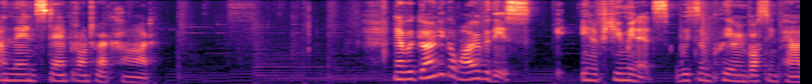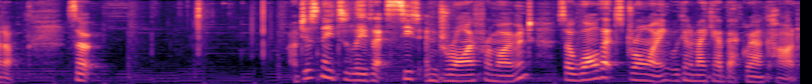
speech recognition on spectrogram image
And then stamp it onto our card. Now we're going to go over this in a few minutes with some clear embossing powder. So I just need to leave that sit and dry for a moment. So while that's drying, we're going to make our background card.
